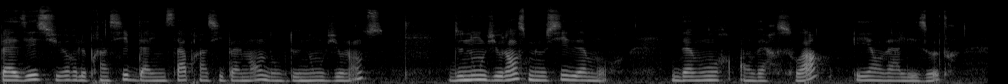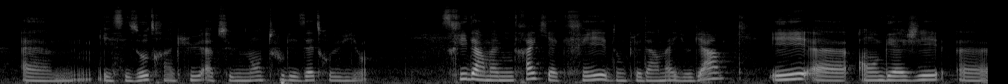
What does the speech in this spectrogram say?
basé sur le principe d'Ahimsa principalement, donc de non-violence. De non-violence mais aussi d'amour. D'amour envers soi et envers les autres. Euh, et ces autres incluent absolument tous les êtres vivants. Sri Dharma Mitra qui a créé donc le Dharma Yoga est euh, engagé euh,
